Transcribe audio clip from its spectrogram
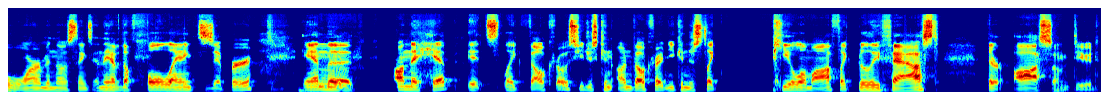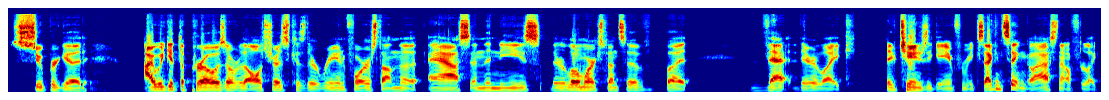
warm in those things. And they have the full length zipper and the on the hip, it's like Velcro. So you just can unvelcro it and you can just like peel them off like really fast. They're awesome, dude. Super good. I would get the pros over the ultras because they're reinforced on the ass and the knees. They're a little more expensive, but that they're like they've changed the game for me because I can sit in glass now for like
